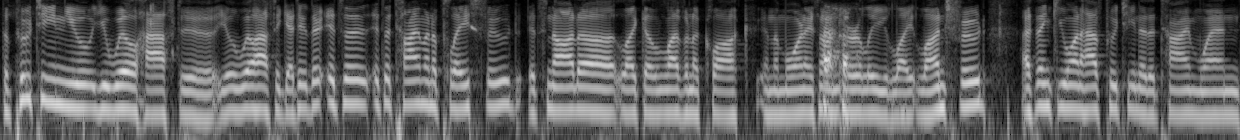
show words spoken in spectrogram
The poutine you you will have to you will have to get to. There, it's a it's a time and a place food. It's not a like eleven o'clock in the morning. It's not an early light lunch food. I think you want to have poutine at a time when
